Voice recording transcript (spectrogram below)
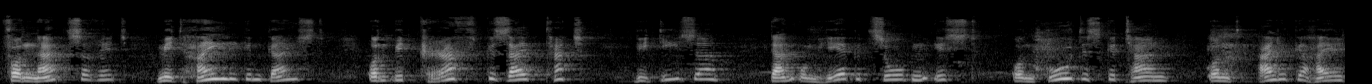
von Nazareth mit Heiligem Geist und mit Kraft gesalbt hat, wie dieser dann umhergezogen ist und Gutes getan und alle geheilt,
